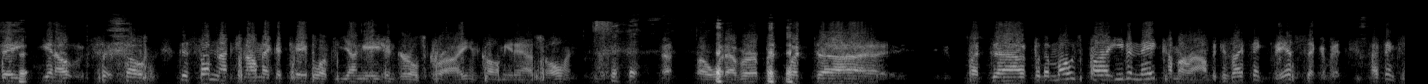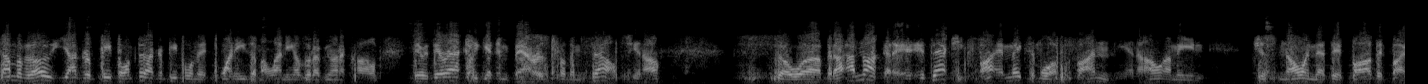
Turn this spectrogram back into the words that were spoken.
they, you know, so, so there's some nights I'll make a table of young Asian girls cry and call me an asshole and uh, or whatever. But but uh, but uh, for the most part, even they come around because I think they're sick of it. I think some of those younger people, I'm talking people in their 20s or millennials, whatever you want to call them, they're they're actually getting embarrassed for themselves, you know. So, uh, but I, I'm not gonna. It's actually fun. It makes it more fun, you know. I mean, just knowing that they're bothered by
